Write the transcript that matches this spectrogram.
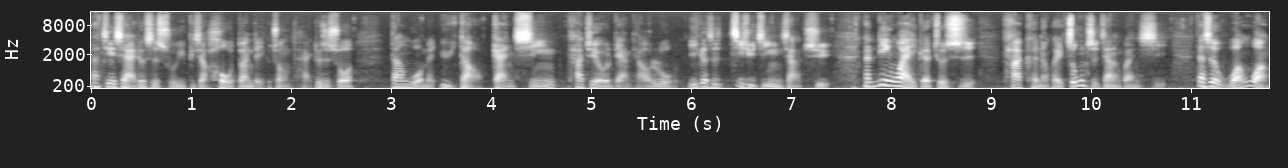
那接下来就是属于比较后端的一个状态，就是说，当我们遇到感情，它就有两条路，一个是继续经营下去，那另外一个就是它可能会终止这样的关系。但是往往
